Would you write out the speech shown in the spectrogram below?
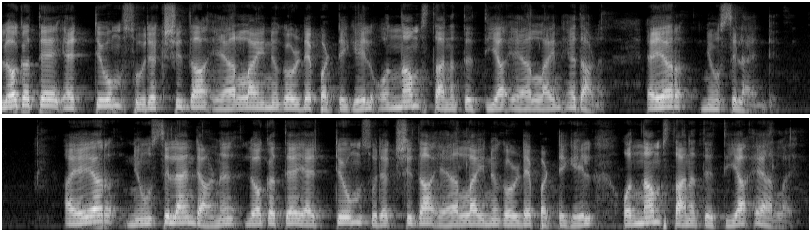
ലോകത്തെ ഏറ്റവും സുരക്ഷിത എയർലൈനുകളുടെ പട്ടികയിൽ ഒന്നാം സ്ഥാനത്തെത്തിയ എയർലൈൻ ഏതാണ്? Air New Zealand. Air New Zealand ആണ് ലോകത്തെ ഏറ്റവും സുരക്ഷിത എയർലൈനുകളുടെ പട്ടികയിൽ ഒന്നാം സ്ഥാനത്തെത്തിയ എയർലൈൻ.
